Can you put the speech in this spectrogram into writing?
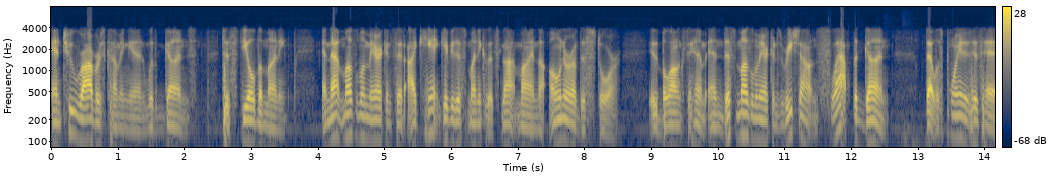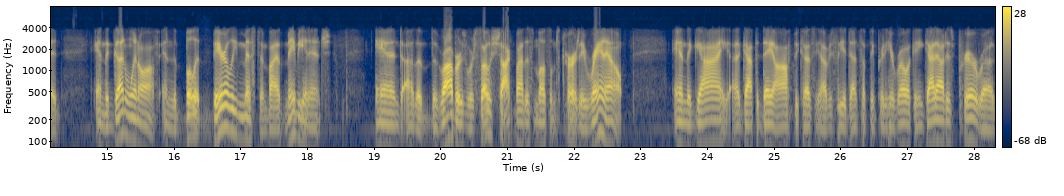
and two robbers coming in with guns to steal the money. And that Muslim American said, I can't give you this money because it's not mine. The owner of the store it belongs to him. And this Muslim American reached out and slapped the gun that was pointed at his head, and the gun went off, and the bullet barely missed him by maybe an inch. And uh, the the robbers were so shocked by this Muslim's courage, they ran out. And the guy uh, got the day off because he obviously had done something pretty heroic, and he got out his prayer rug,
